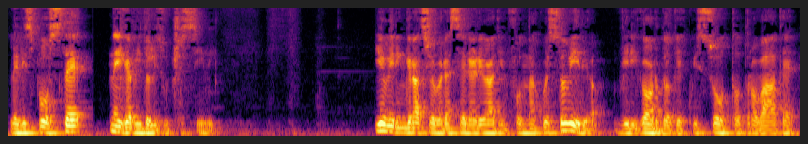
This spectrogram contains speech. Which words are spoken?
Le risposte nei capitoli successivi. Io vi ringrazio per essere arrivati in fondo a questo video, vi ricordo che qui sotto trovate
